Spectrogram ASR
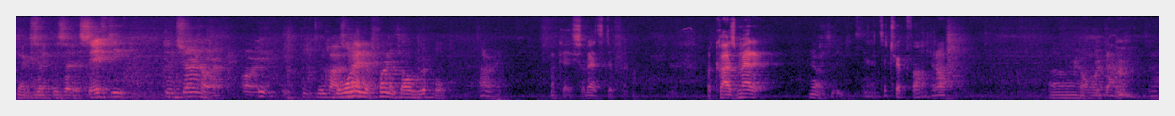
next Is it, is it a safety concern or, or? The the one in the front is all rippled. All right, okay, so that's different. A cosmetic, No, it's, Yeah, it's a trip fall. you know, uh, don't work down, you know.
